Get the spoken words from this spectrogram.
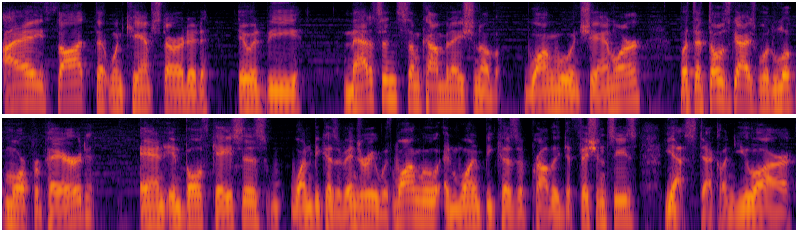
I thought that when camp started, it would be Mattison, some combination of Nwangwu and Chandler, but that those guys would look more prepared. And in both cases, one because of injury with Nwangwu and one because of probably deficiencies. Yes, Declan, you are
